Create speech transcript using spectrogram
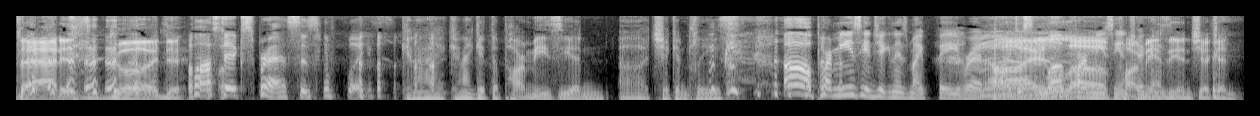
That is good. Pasta Express is the place. Can I can I get the Parmesan uh, chicken, please? Oh, Parmesan chicken is my favorite. Oh, I just love, Parmesan, chicken. Parmesan chicken.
